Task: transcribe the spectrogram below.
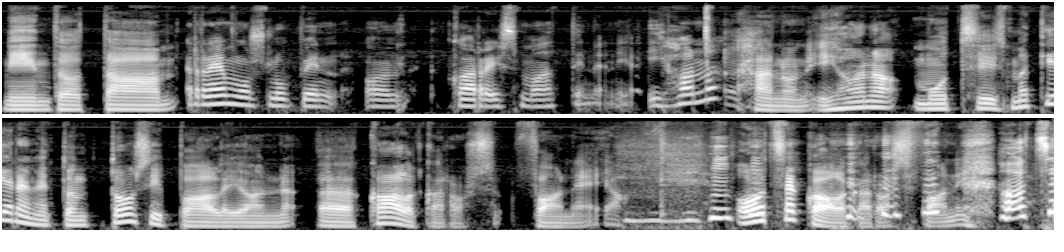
niin tota, Remus Lupin on karismaattinen ja ihana. hän on ihana, mutta siis mä tiedän, että on tosi paljon ö, Kalkaros-faneja. Oot sä Kalkaros-fani? Oot sä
